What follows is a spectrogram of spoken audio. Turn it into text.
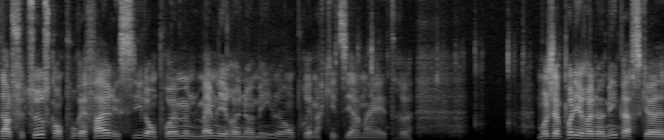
Dans le futur, ce qu'on pourrait faire ici, on pourrait même, les renommer. on pourrait marquer diamètre, moi, j'aime pas les renommer parce que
